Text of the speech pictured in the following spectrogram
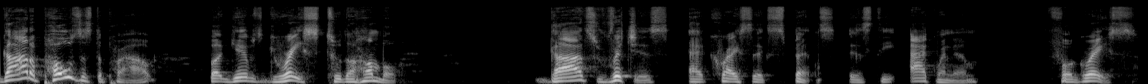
God opposes the proud, but gives grace to the humble. God's riches at Christ's expense is the acronym for grace.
